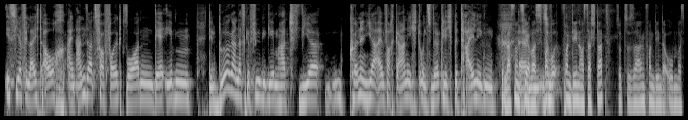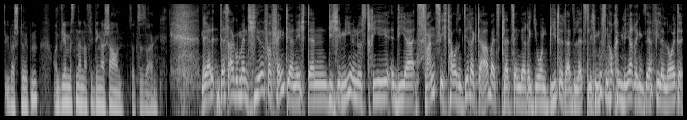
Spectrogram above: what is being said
ist hier vielleicht auch ein Ansatz verfolgt worden, der eben den Bürgern das Gefühl gegeben hat, wir können hier einfach gar nicht uns wirklich beteiligen. Wir lassen uns hier ähm, was von, von denen aus der Stadt sozusagen, von denen da oben was überstülpen und wir müssen dann auf die Dinger schauen sozusagen. Naja, das Argument hier verfängt ja nicht, denn die Chemieindustrie, die ja 20.000 direkte Arbeitsplätze in der Region bietet, also letztlich müssen auch in Mehringen sehr viele Leute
